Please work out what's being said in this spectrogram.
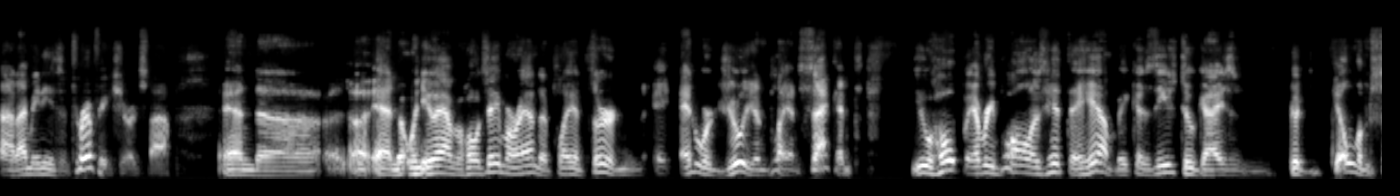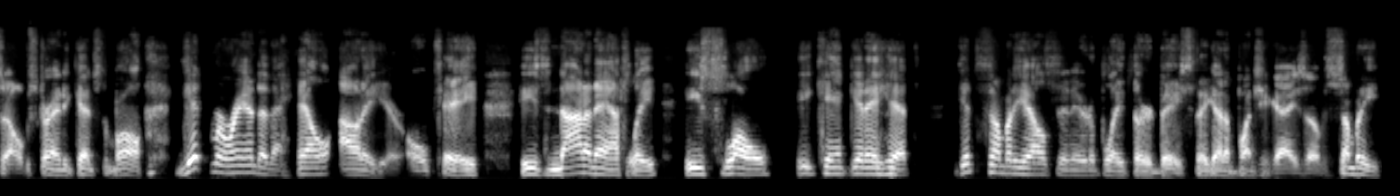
I mean, he's a terrific shortstop and uh, uh, and when you have Jose Miranda playing third and Edouard Julien playing second, you hope every ball is hit to him because these two guys could kill themselves trying to catch the ball. Get Miranda the hell out of here, okay? He's not an athlete. He's slow. He can't get a hit. Get somebody else in here to play third base. They got a bunch of guys. Of somebody,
